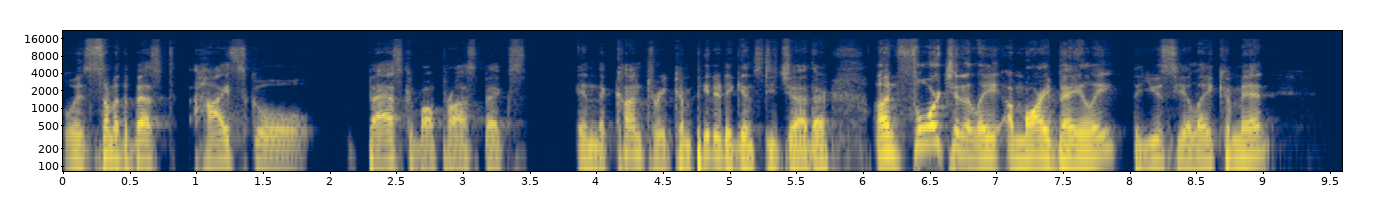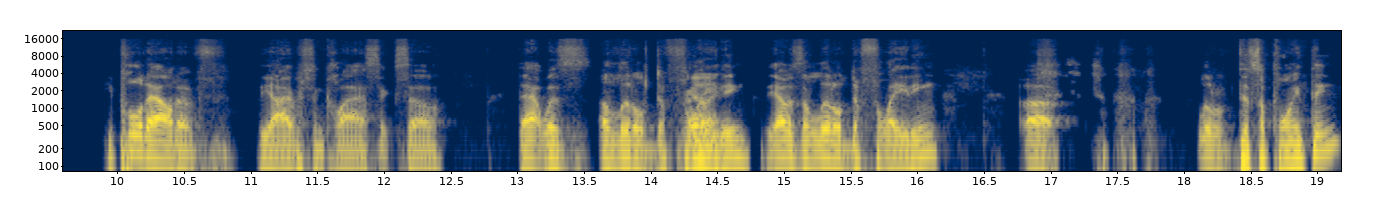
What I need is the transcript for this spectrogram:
was some of the best high school basketball prospects in the country competed against each other. Unfortunately, Amari Bailey, the UCLA commit, he pulled out of the Iverson Classic. So that was a little deflating. Really? That was a little deflating. Uh, a little disappointing.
